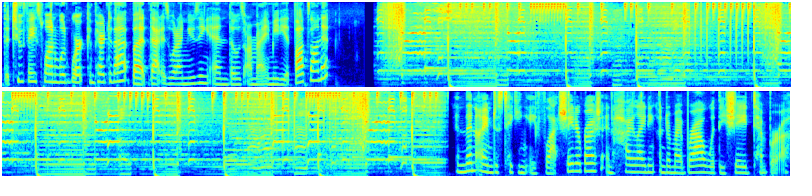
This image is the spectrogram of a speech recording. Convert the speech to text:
the Too Faced one would work compared to that, but that is what I'm using, and those are my immediate thoughts on it. And then I am just taking a flat shader brush and highlighting under my brow with the shade Tempera.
